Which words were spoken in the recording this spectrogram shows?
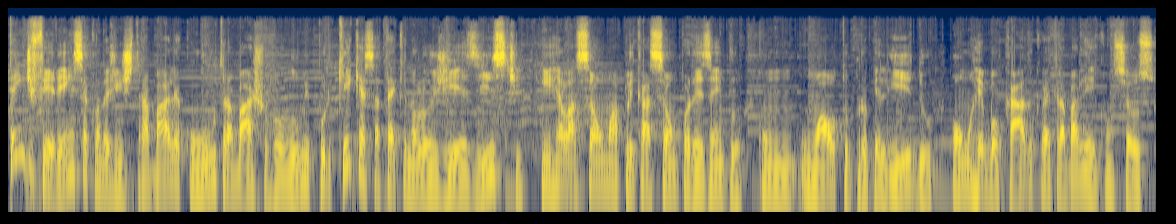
Tem diferença quando a gente trabalha com ultra baixo volume? Por que, que essa tecnologia existe em relação a uma aplicação, por exemplo, com um alto propelido ou um rebocado que vai trabalhar com seus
